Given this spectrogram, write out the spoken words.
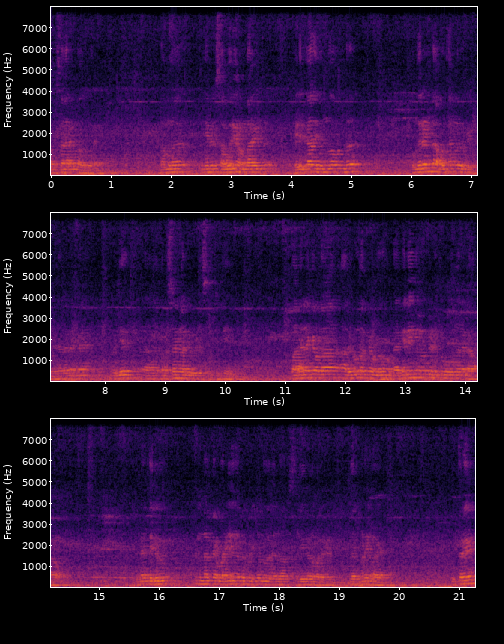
സംസാരങ്ങളും അതുപോലെ. നമ്മൾ ഇങ്ങനൊരു സൗകര്യം ഉണ്ടായിട്ട് എടുക്കാതിരുന്നതുകൊണ്ട് ഒന്ന് രണ്ട് അബദ്ധങ്ങൾ കിട്ടി ചിലരൊക്കെ വലിയ പ്രശ്നങ്ങളൊക്കെ വീട് സൃഷ്ടിക്കുകയും അപ്പം അങ്ങനെയൊക്കെയുള്ള അറിവുകളൊക്കെ ഉള്ളതുകൊണ്ട് എങ്ങനെയെങ്കിലും ഒക്കെ എടുത്തു പോകുന്നതിന് കാരണമാണ് പിന്നെ തെരുവിൽ നിന്നൊക്കെ വഴിയിൽ നിന്നൊക്കെ പിടിച്ചുകൊണ്ട് വരുന്ന സ്ത്രീകൾ പലരും ഗർഭിണികളായിട്ട്. ഇത്രയും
